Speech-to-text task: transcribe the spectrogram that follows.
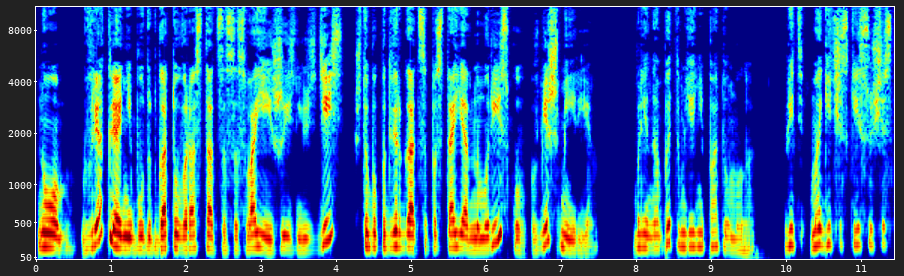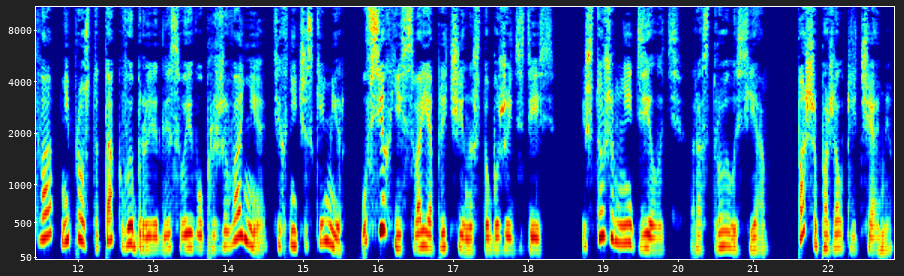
Но вряд ли они будут готовы расстаться со своей жизнью здесь, чтобы подвергаться постоянному риску в межмирье. Блин, об этом я не подумала. Ведь магические существа не просто так выбрали для своего проживания технический мир. У всех есть своя причина, чтобы жить здесь. И что же мне делать? Расстроилась я. Паша пожал плечами.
